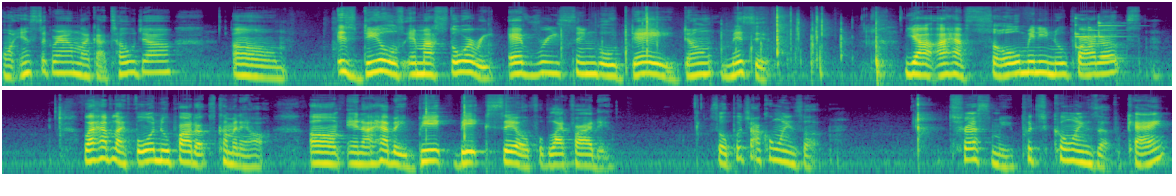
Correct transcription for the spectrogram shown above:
on Instagram, like I told y'all, um, it's deals in my story every single day. Don't miss it. Yeah, I have so many new products. Well, I have like four new products coming out. Um, and I have a big, big sale for Black Friday. So put your coins up. Trust me, put your coins up, okay?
